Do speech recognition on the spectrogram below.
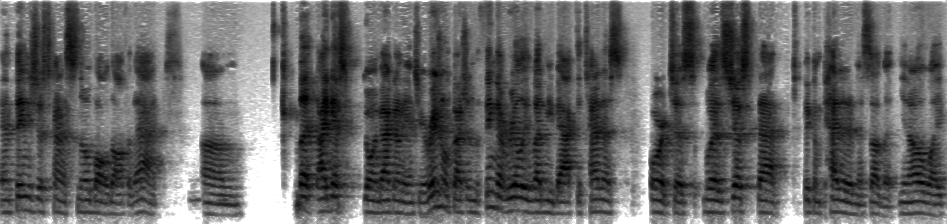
and things just kind of snowballed off of that. Um, but I guess going back on to answer your original question, the thing that really led me back to tennis or just was just that the competitiveness of it. You know, like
